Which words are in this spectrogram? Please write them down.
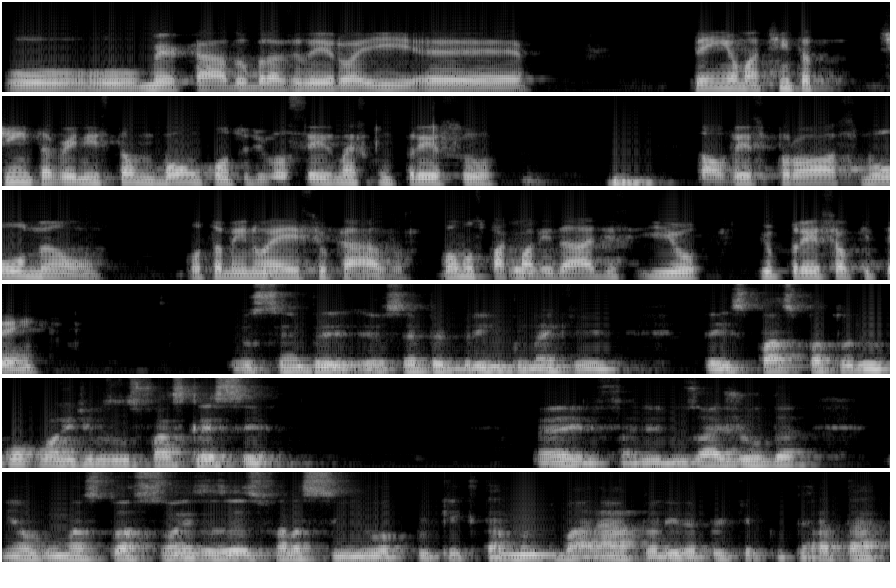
o, o, mercado brasileiro aí é, tenha uma tinta, tinta, verniz tão bom quanto de vocês, mas com preço talvez próximo ou não? Ou também não é esse o caso? Vamos para a qualidade e o, e o preço é o que tem. Eu sempre, eu sempre brinco, né, que tem espaço para tudo e o concorrente ele nos faz crescer. É, ele, ele nos ajuda em algumas situações, às vezes fala assim, oh, por que está muito barato ali, né? Por que, que o cara tá.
